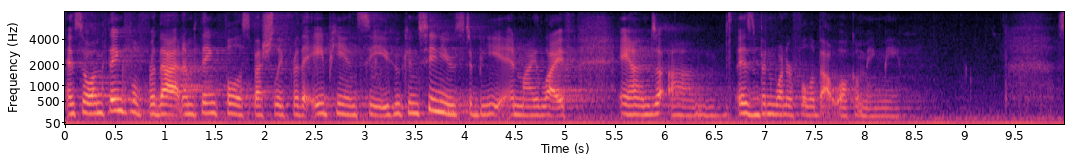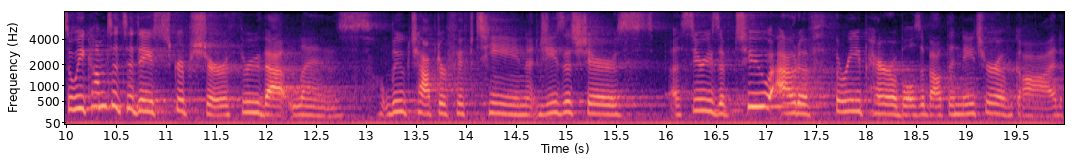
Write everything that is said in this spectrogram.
And so I'm thankful for that. I'm thankful especially for the APNC who continues to be in my life and um, has been wonderful about welcoming me. So we come to today's scripture through that lens. Luke chapter 15, Jesus shares a series of two out of three parables about the nature of God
